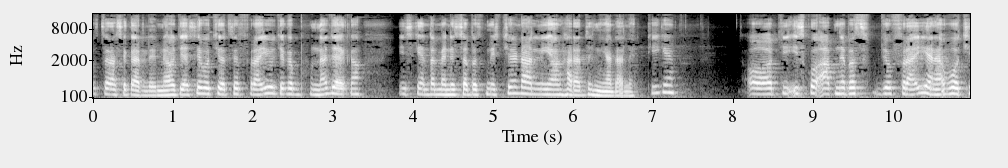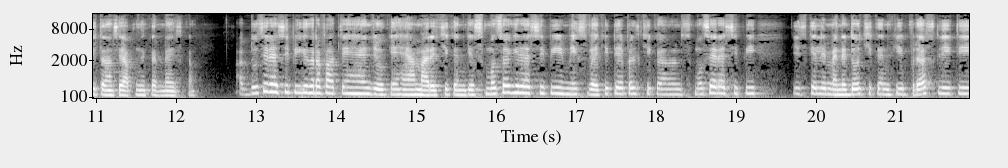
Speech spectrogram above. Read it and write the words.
उस तरह से कर लेना और जैसे वो अच्छी से फ्राई हो जाएगा, भुना जाएगा, इसके अंदर मैंने सबस मिर्चें डालनी है और हरा धनिया डाला, ठीक है? और जी, इसको आपने बस जो फ्राई है ना, वो अच्छी तरह से आपने करना है इसका। अब दूसरी रेसिपी की तरफ़ आते हैं, जो कि है हमारे चिकन के समोसे की रेसिपी मिक्स वेजिटेबल चिकन समोसे रेसिपी जिसके लिए मैंने दो चिकन की ब्रश ली थी।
